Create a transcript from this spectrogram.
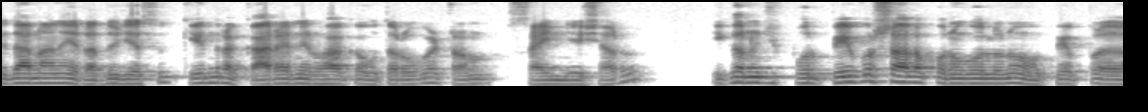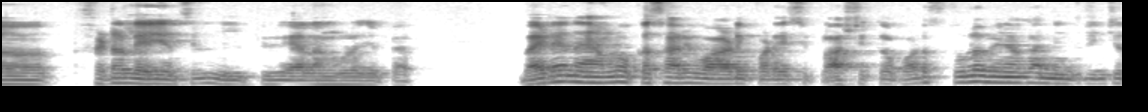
విధానాన్ని రద్దు చేస్తూ కేంద్ర కార్యనిర్వాహక ఉత్తర్వుపై ట్రంప్ సైన్ చేశారు. ఇక నుంచి పేపర్ స్ట్రాల కొనుగోలును పేపర్ ఫెడరల్ ఏజెన్సీలు నిలిపివేయాలని కూడా చెప్పారు. బైడెన్ హయాంలో ఒక్కసారి వాడి పడేసి ప్లాస్టిక్తో పాటు స్థూల వినియోగాన్ని నియంత్రించే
